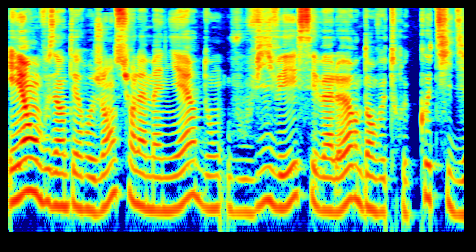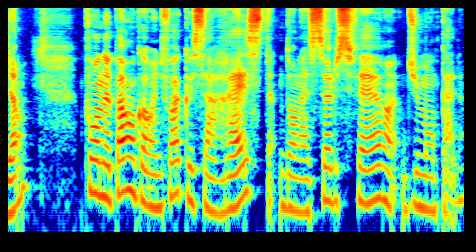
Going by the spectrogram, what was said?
Et en vous interrogeant sur la manière dont vous vivez ces valeurs dans votre quotidien, pour ne pas encore une fois que ça reste dans la seule sphère du mental.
